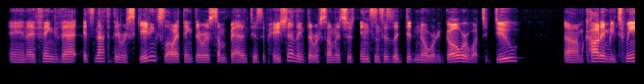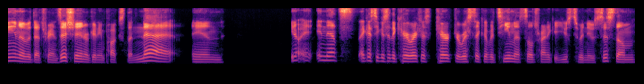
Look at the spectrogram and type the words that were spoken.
And I think that it's not that they were skating slow. I think there was some bad anticipation. I think there were some instances they didn't know where to go or what to do. Um, caught in between of that transition or getting pucks to the net. And, you know, and, and that's, I guess you could say the character, characteristic of a team that's still trying to get used to a new system.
